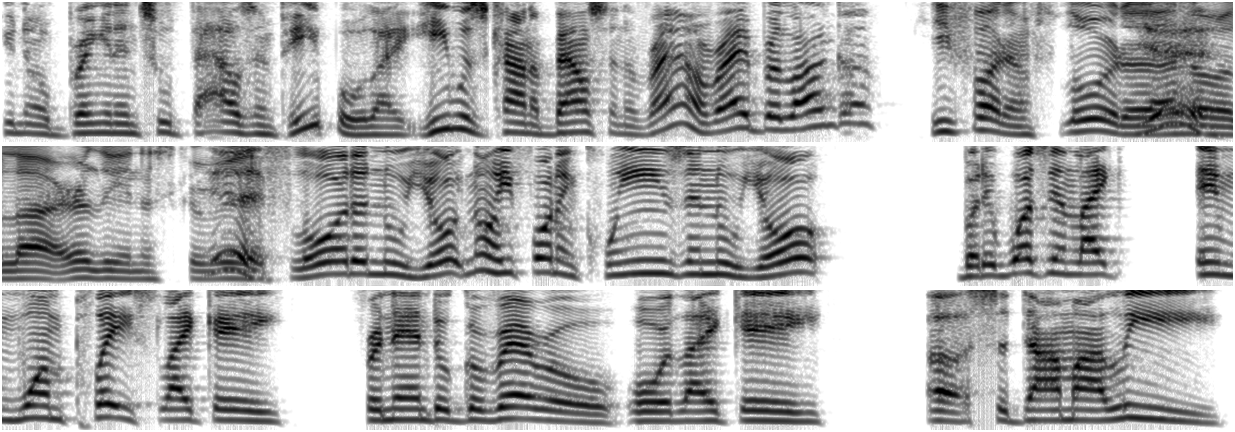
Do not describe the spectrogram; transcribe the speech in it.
you know bringing in two thousand people. Like he was kind of bouncing around, right, Berlanga? He fought in Florida, I Yeah. know a lot early in his career. Yeah, Florida, New York. No, he fought in Queens and New York, but it wasn't like in one place like a Fernando Guerrero or like a uh, Sadam Ali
